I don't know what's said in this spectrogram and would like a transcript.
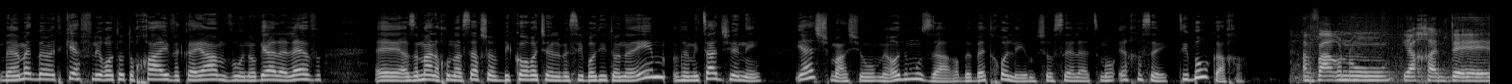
באמת באמת כיף לראות אותו חי וקיים והוא נוגע ללב. אה, אז מה, אנחנו נעשה עכשיו ביקורת של מסיבות עיתונאים, ומצד שני, יש משהו מאוד מוזר בבית חולים שעושה לעצמו יחסי ציבור ככה. עברנו יחד אה,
